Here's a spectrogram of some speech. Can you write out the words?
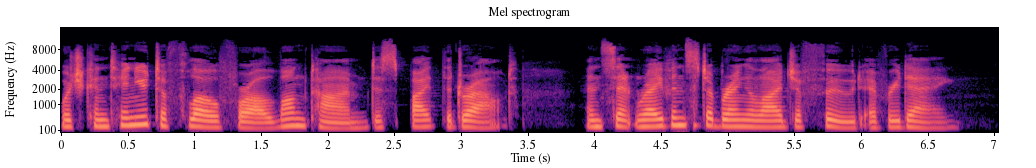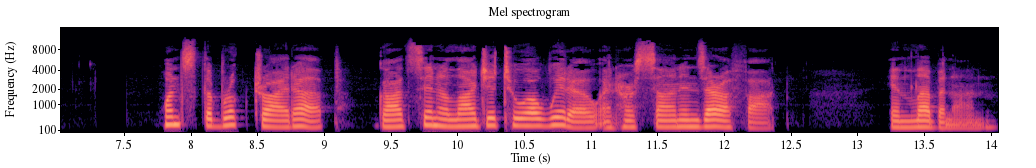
which continued to flow for a long time despite the drought and sent ravens to bring Elijah food every day. Once the brook dried up, God sent Elijah to a widow and her son in Zarephath, in Lebanon.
